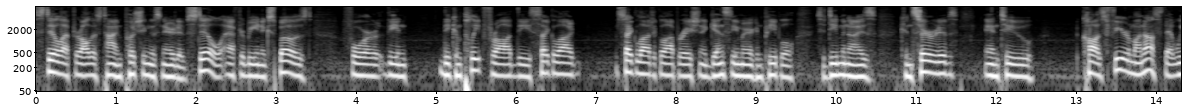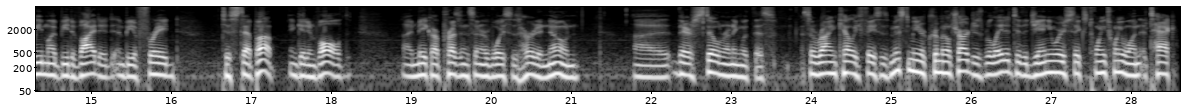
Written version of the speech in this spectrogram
still after all this time pushing this narrative, still after being exposed for the the complete fraud, the psycholo- psychological operation against the American people to demonize conservatives and to cause fear among us that we might be divided and be afraid to step up and get involved and make our presence and our voices heard and known. Uh, they're still running with this. So Ryan Kelly faces misdemeanor criminal charges related to the January 6, 2021 attack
